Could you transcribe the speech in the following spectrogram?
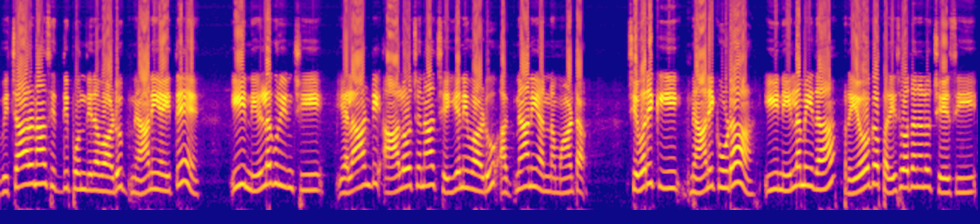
విచారణా సిద్ధి పొందినవాడు జ్ఞాని అయితే ఈ నీళ్ళ గురించి ఎలాంటి ఆలోచన చెయ్యనివాడు అజ్ఞాని అన్నమాట. చివరికి జ్ఞాని కూడా ఈ నీళ్ళ మీద ప్రయోగ పరిశోధనలు చేసి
